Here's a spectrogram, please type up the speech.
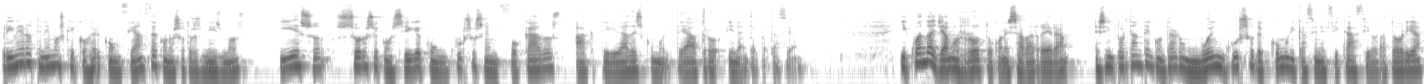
primero tenemos que coger confianza con nosotros mismos y eso solo se consigue con cursos enfocados a actividades como el teatro y la interpretación. Y cuando hayamos roto con esa barrera, es importante encontrar un buen curso de comunicación eficaz y oratoria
